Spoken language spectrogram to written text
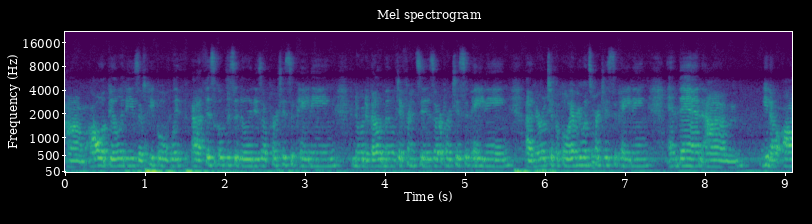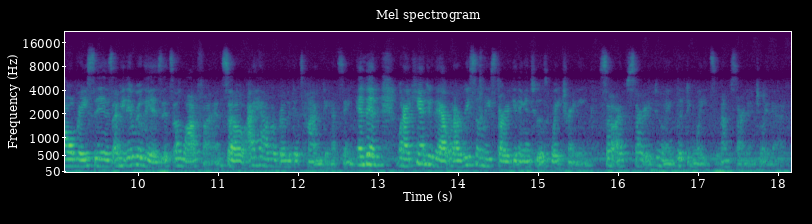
um, all abilities. There's people with uh, physical disabilities are participating, neurodevelopmental differences are participating, uh, neurotypical, everyone's participating, and then, um, you know, all races. I mean, it really is. It's a lot of fun. So I have a really good time dancing. And then when I can't do that, what I recently started getting into is weight training. So I've started doing lifting weights, and I'm starting to enjoy that.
